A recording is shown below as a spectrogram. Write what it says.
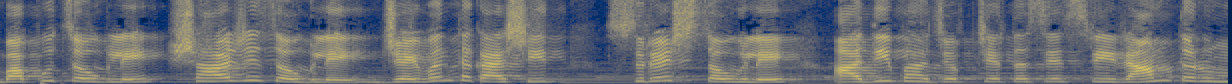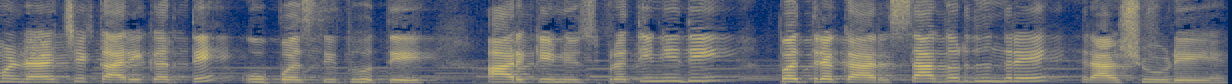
बापू चौगले शहाजी चौगले जयवंत काशीद सुरेश चौगले आदी भाजपचे तसेच श्री राम तरुण मंडळाचे कार्यकर्ते उपस्थित होते. आर के न्यूज प्रतिनिधी पत्रकार सागर धुंद्रे राशुडे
